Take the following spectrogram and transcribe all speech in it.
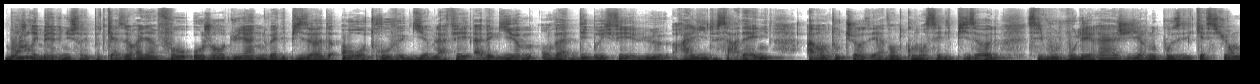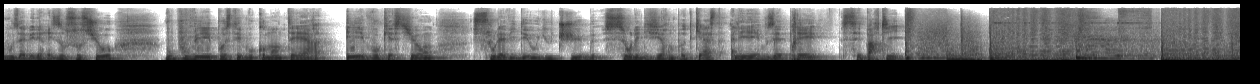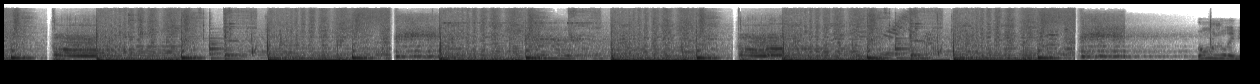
Bonjour et bienvenue sur les podcasts de Rallye Info. Aujourd'hui, un nouvel épisode. On retrouve Guillaume Lafay. Avec Guillaume, on va débriefer le rallye de Sardaigne. Avant toute chose et avant de commencer l'épisode, si vous voulez réagir, nous poser des questions, vous avez les réseaux sociaux. Vous pouvez poster vos commentaires et vos questions sous la vidéo YouTube, sur les différents podcasts. Allez, vous êtes prêts? C'est parti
